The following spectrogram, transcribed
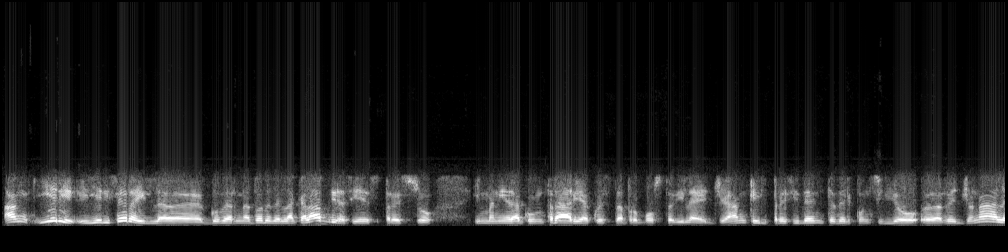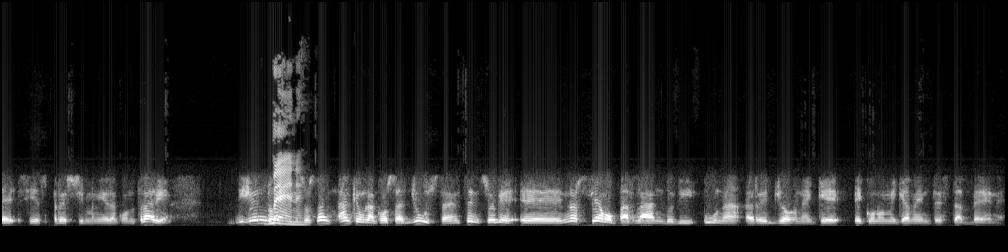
anche- ieri, ieri sera, il eh, governatore della Calabria si è espresso in maniera contraria a questa proposta di legge. Anche il presidente del Consiglio eh, regionale si è espresso in maniera contraria. Dicendo Bene. in sostanza anche una cosa giusta, nel senso che eh, non stiamo parlando di una regione che economicamente sta bene,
